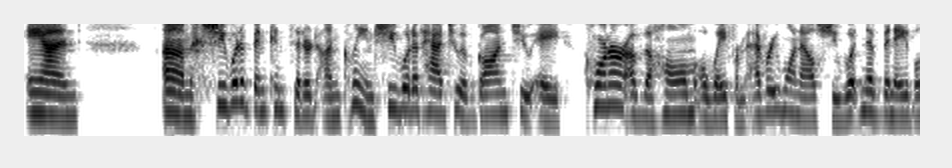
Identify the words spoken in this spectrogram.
And um, she would have been considered unclean. She would have had to have gone to a corner of the home away from everyone else. She wouldn't have been able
